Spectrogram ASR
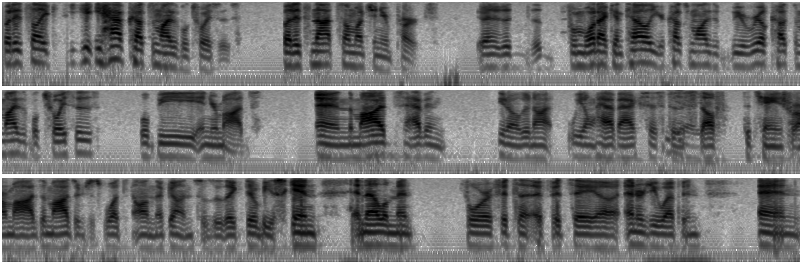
but it's like you, you have customizable choices, but it's not so much in your perks. The- the- From what I can tell, your customizable, your real customizable choices will be in your mods, and the mods haven't, you know, they're not. We don't have access to the Yeah, yeah. stuff to change for our mods. The mods are just what's on the gun. So like there'll be a skin, an element for if it's a if it's a uh, energy weapon, and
